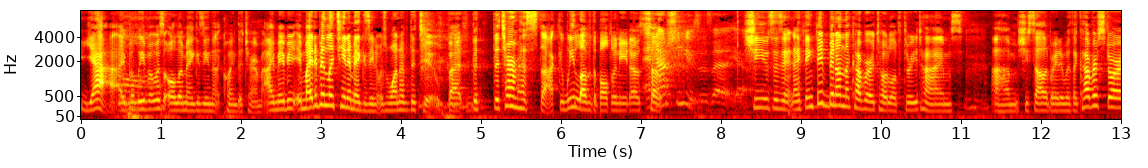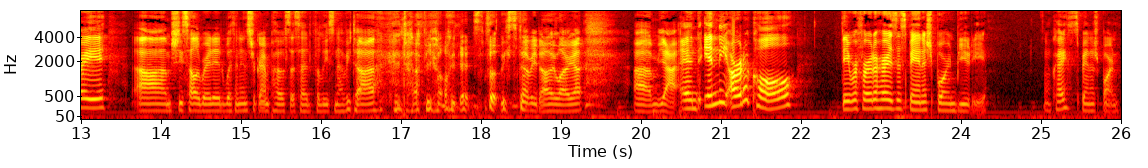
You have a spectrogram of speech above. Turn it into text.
yeah, I believe it was Hola magazine that coined the term. I maybe it might have been Latina magazine. It was one of the two, but the, the term has stuck. We love the Baldwinitos. And So now she uses it. Yeah. she uses it, and I think they've been on the cover a total of three times. Um, she celebrated with a cover story. Um, she celebrated with an Instagram post that said "Feliz Navidad" and "Happy Holidays." Feliz Navidad, Hilaria. Um, yeah, and in the article, they refer to her as a Spanish-born beauty. Okay, Spanish-born.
